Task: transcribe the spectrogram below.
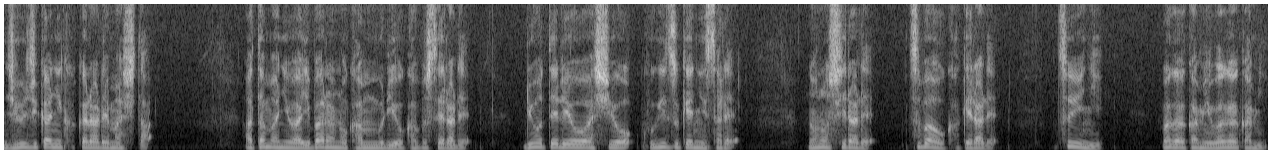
十字架にかかられました。頭には茨の冠をかぶせられ両手両足を釘付けにされ罵られ唾をかけられついに「我が神我が神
